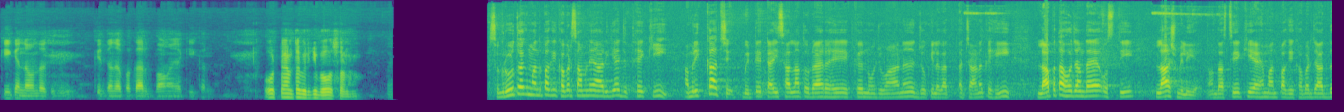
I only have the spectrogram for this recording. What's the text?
ਕੀ ਕਹਿੰਦਾ ਹੁੰਦਾ ਸੀ ਵੀ ਕਿੱਦਾਂ ਦਾ ਆਪਾਂ ਘਰ ਪਾਉਣਾ ਜਾਂ ਕੀ ਕਰਨਾ? ਉਸ ਟਾਈਮ ਤਾਂ ਵੀਰ ਜੀ ਬਹੁਤ ਸੋਹਣਾ। ਸੰਗਰੂਰ ਤੋਂ ਇੱਕ ਮੰਦਭਾਗੀ ਖਬਰ ਸਾਹਮਣੇ ਆ ਰਹੀ ਹੈ, ਜਿੱਥੇ ਕਿ ਅਮਰੀਕਾ 'ਚ ਬੀਤੇ 28 ਸਾਲਾਂ ਤੋਂ ਰਹਿ ਰਹੇ ਇੱਕ ਨੌਜਵਾਨ ਜੋ ਕਿ ਲਗਾ, ਅਚਾਨਕ ਹੀ ਲਾਪਤਾ ਹੋ ਜਾਂਦਾ ਹੈ, ਉਸ ਦੀ ਲਾਸ਼ ਮਿਲੀ ਹੈ। ਤੁਹਾਨੂੰ ਦੱਸਦੀਏ ਕਿ ਇਹ ਮੰਦਭਾਗੀ ਖਬਰ ਜਦ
